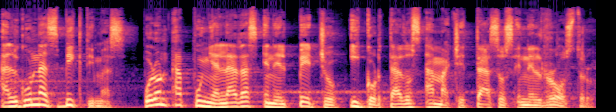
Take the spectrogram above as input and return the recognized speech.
Algunas víctimas fueron apuñaladas en el pecho y cortados a machetazos en el rostro.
